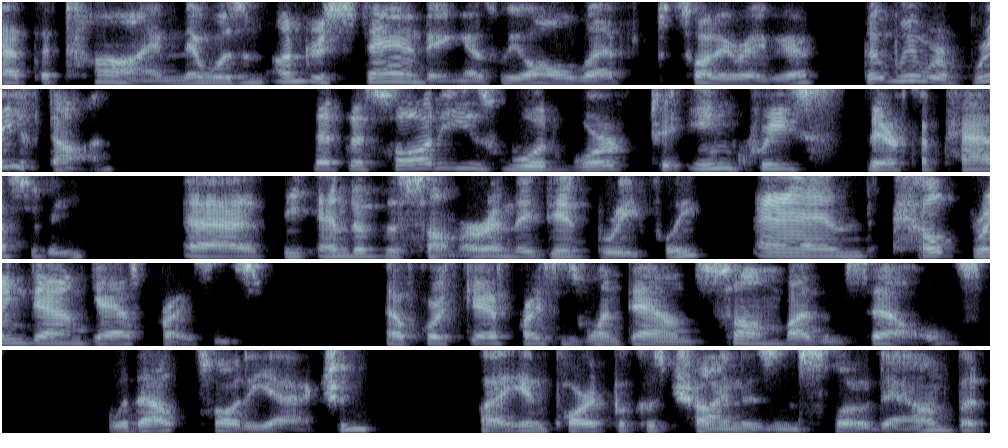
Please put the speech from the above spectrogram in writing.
at the time, there was an understanding as we all left Saudi Arabia that we were briefed on that the Saudis would work to increase their capacity at the end of the summer, and they did briefly, and help bring down gas prices. Now, of course, gas prices went down some by themselves without Saudi action, uh, in part because China isn't slowed down, but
